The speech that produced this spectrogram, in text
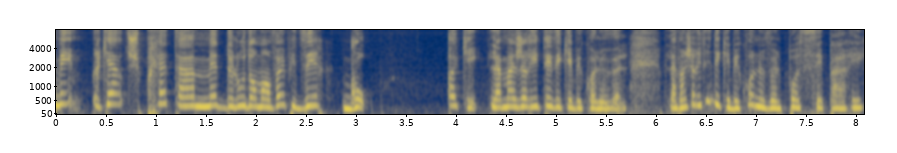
Mais regarde, je suis prête à mettre de l'eau dans mon vin puis dire go. OK, la majorité des Québécois le veulent. La majorité des Québécois ne veulent pas se séparer.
